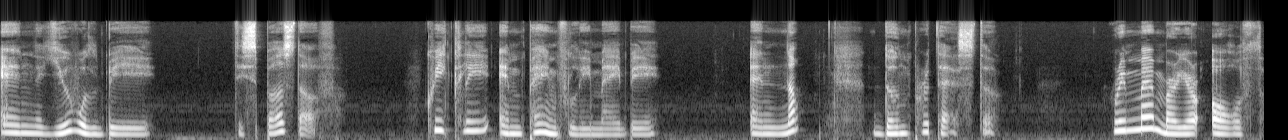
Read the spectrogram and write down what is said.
and you will be disposed of. Quickly and painfully, maybe. And no, don't protest. Remember your oath.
